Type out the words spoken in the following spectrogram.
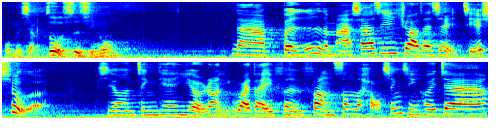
我们想做的事情哦。那本日的马杀鸡就要在这里结束了，希望今天也有让你外带一份放松的好心情回家。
